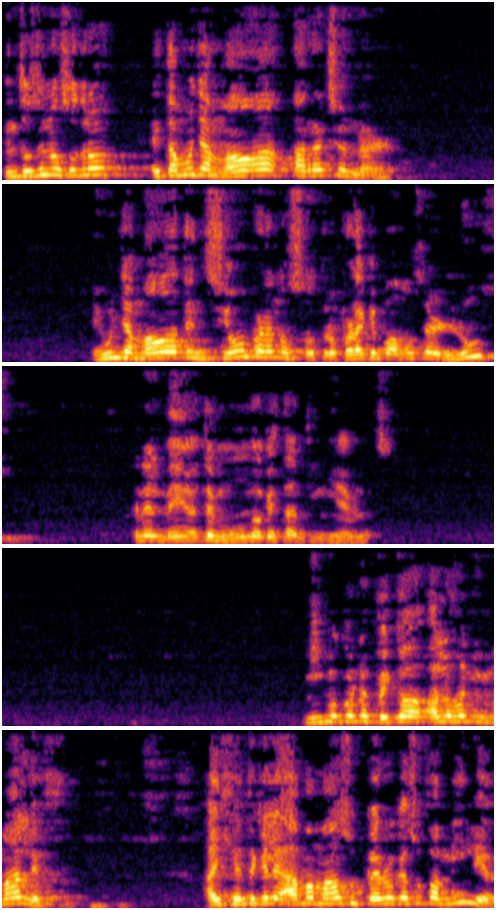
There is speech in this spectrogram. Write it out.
Entonces nosotros estamos llamados a, reaccionar. Es un llamado de atención para nosotros, para que podamos ser luz en el medio de este mundo que está en tinieblas. Mismo con respecto a, los animales. Hay gente que le ama más a su perro que a su familia.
